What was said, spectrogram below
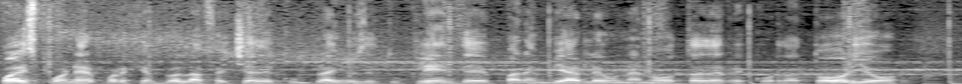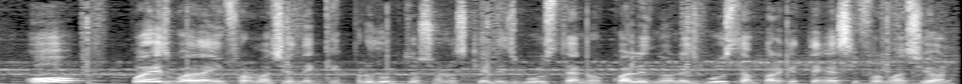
Puedes poner, por ejemplo, la fecha de cumpleaños de tu cliente para enviarle una nota de recordatorio, o puedes guardar información de qué productos son los que les gustan o cuáles no les gustan para que tengas información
